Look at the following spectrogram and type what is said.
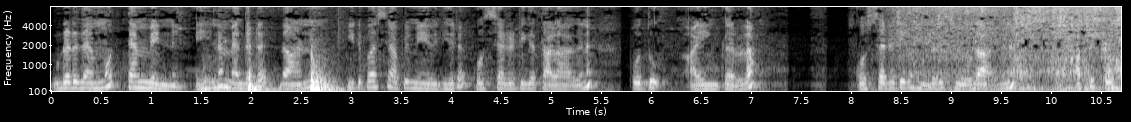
උඩට දැම්මොත් තැම්බෙන්නේ. එහෙනම් මැදට දාන්න ඕනේ. ඊට පස්සේ අපි මේ විදිහට කොස් ඇට ටික තලාගෙන පොතු අයින් කරලා කොස් ඇට ටික හොඳට සෝදාගෙන අපි කොස්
